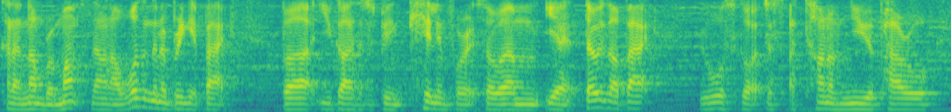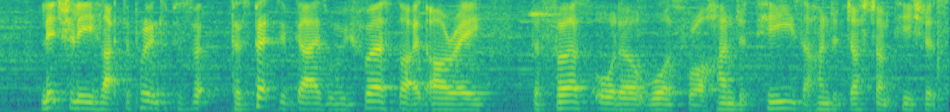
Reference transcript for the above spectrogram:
kind of a number of months now. And I wasn't gonna bring it back, but you guys have just been killing for it. So um, yeah, those are back. We've also got just a ton of new apparel. Literally, like to put into perspe perspective, guys, when we first started RA, the first order was for 100 tees, 100 Just Jump t-shirts,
